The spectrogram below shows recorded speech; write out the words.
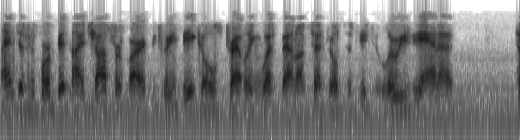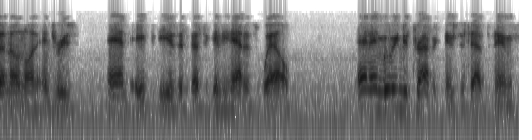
And just before midnight, shots were fired between vehicles traveling westbound on Central just east of Louisiana. It's unknown on injuries, and APD is investigating that as well. And then moving to traffic news this afternoon,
